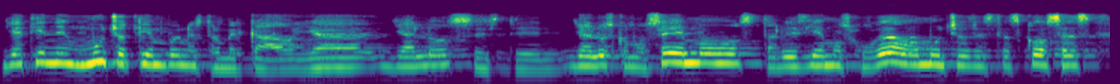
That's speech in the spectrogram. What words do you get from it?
ya tienen mucho tiempo en nuestro mercado, ya, ya, los, este, ya los conocemos, tal vez ya hemos jugado muchas de estas cosas,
